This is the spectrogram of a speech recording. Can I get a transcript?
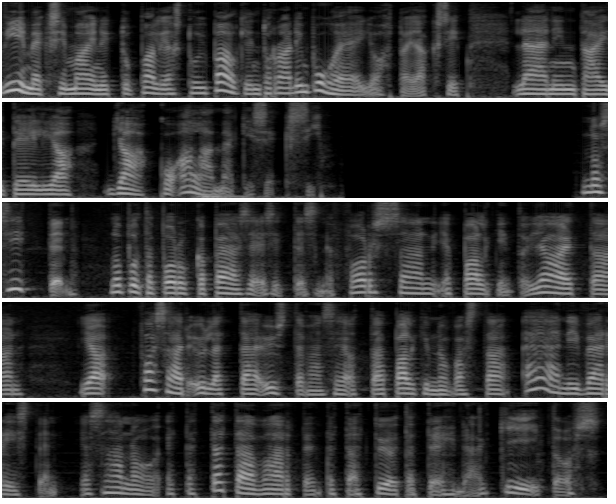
Viimeksi mainittu paljastui palkintoraadin puheenjohtajaksi, läänin taiteilija Jaakko Alamäkiseksi. No sitten, lopulta porukka pääsee sitten sinne Forssaan ja palkinto jaetaan ja Fasad yllättää ystävänsä ja ottaa palkinnon vastaan ääniväristen ja sanoo, että tätä varten tätä työtä tehdään. Kiitos.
